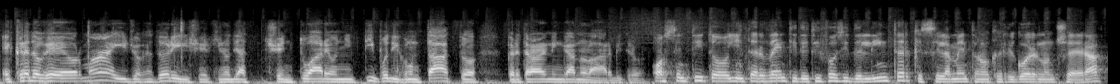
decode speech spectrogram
e credo che ormai i giocatori cerchino di accentuare ogni tipo di contatto per trarre in inganno l'arbitro. Ho sentito gli interventi dei tifosi dell'Inter che si lamentano che il rigore non c'era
